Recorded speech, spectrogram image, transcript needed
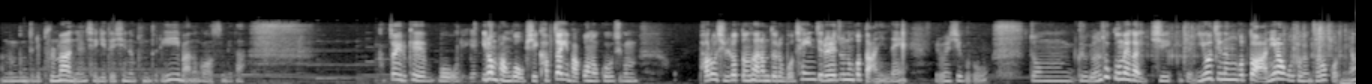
많은 분들이 불만을 제기되시는 분들이 많은 것 같습니다. 갑자기 이렇게 뭐 이런 방법 없이 갑자기 바꿔놓고 지금 바로 질렀던 사람들은 뭐 체인지를 해주는 것도 아닌데 이런 식으로 좀 그리고 연속 구매가 지, 이어지는 것도 아니라고 저는 들었거든요.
